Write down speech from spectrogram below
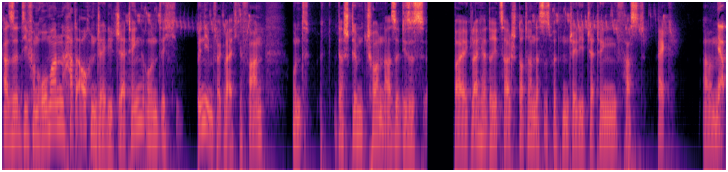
Also die von Roman hatte auch ein JD Jetting und ich bin ihm im Vergleich gefahren. Und das stimmt schon. Also dieses bei gleicher Drehzahl stottern, das ist mit dem JD Jetting fast weg. Ähm, ja.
